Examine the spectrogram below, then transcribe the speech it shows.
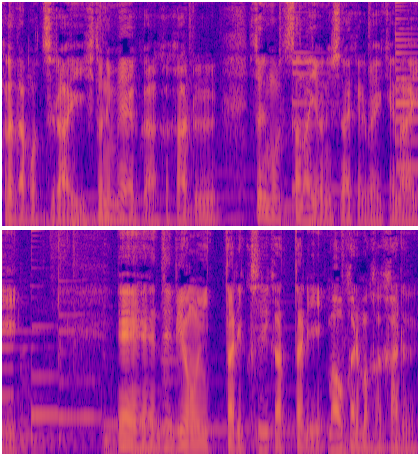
体も辛い人に迷惑がかかる人にもうつさないようにしなければいけない、えー、で病院行ったり薬買ったり、まあ、お金もかかる。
